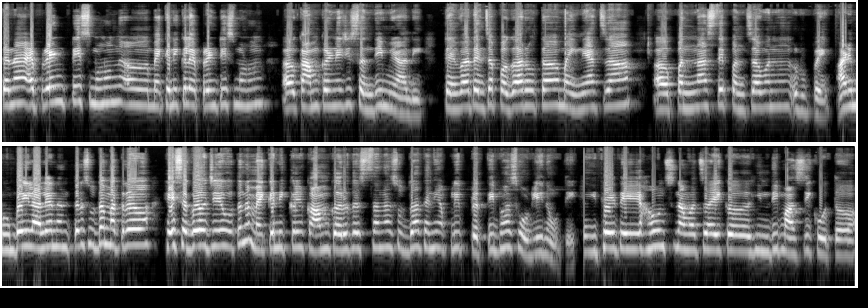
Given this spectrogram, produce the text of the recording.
त्यांना अप्रेंटिस म्हणून मेकॅनिकल अप्रेंटिस म्हणून काम करण्याची संधी मिळाली. तेव्हा त्यांचा पगार होता महिन्याचा पन्नास ते पंचावन्न रुपये. आणि मुंबईला आल्यानंतर सुद्धा मात्र हे सगळं जे होतं ना मेकॅनिकल काम करत असताना सुद्धा त्यांनी आपली प्रतिभा सोडली नव्हती. इथे ते हंस नावाचं एक हिंदी मासिक होतं.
